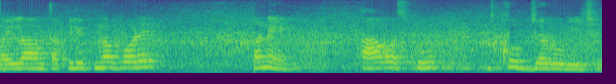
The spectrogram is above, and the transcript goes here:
મહિલાઓને તકલીફ ન પડે અને આ વસ્તુ ખૂબ જરૂરી છે.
